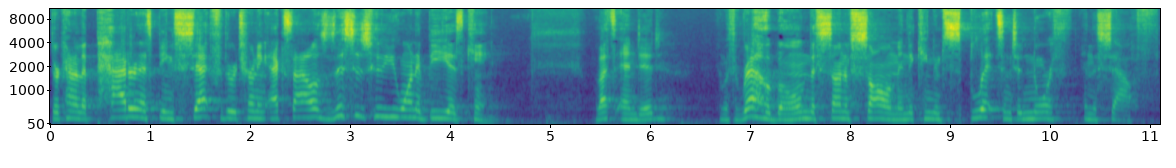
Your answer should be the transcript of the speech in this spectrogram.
They're kind of the pattern that's being set for the returning exiles. This is who you want to be as king. Well, that's ended. And with Rehoboam, the son of Solomon, the kingdom splits into north and the south.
